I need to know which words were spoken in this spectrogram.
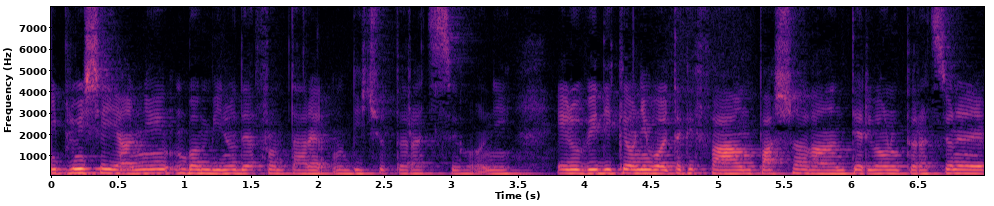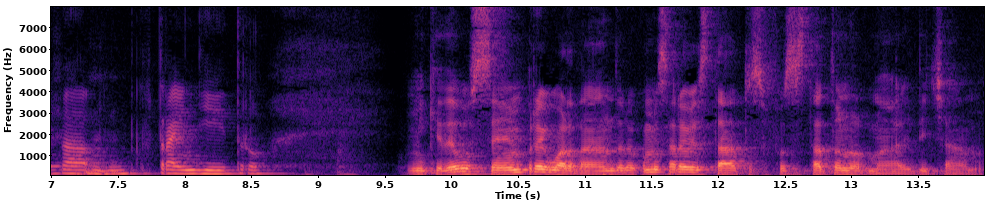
nei primi sei anni un bambino deve affrontare 11 operazioni e lo vedi che ogni volta che fa un passo avanti, arriva un'operazione ne fa tre indietro. Mi chiedevo sempre guardandolo come sarebbe stato se fosse stato normale, diciamo,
